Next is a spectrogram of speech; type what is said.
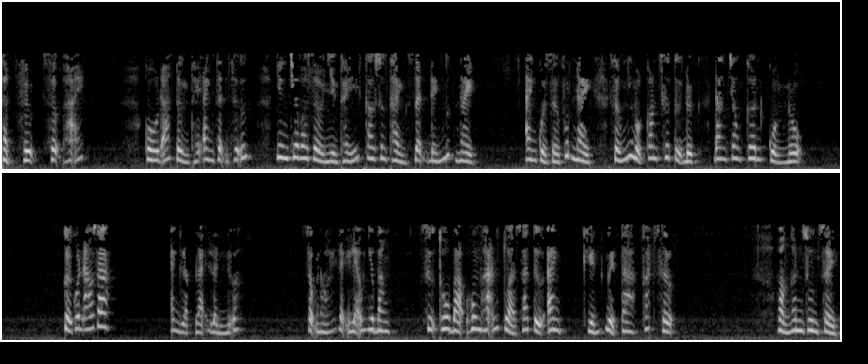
thật sự sợ hãi. Cô đã từng thấy anh giận dữ, nhưng chưa bao giờ nhìn thấy Cao Dương Thành giận đến mức này. Anh của giờ phút này giống như một con sư tử đực đang trong cơn cuồng nộ. Cởi quần áo ra! Anh lặp lại lần nữa. Giọng nói lạnh lẽo như băng, sự thô bạo hung hãn tỏa ra từ anh, khiến người ta phát sợ. Hoàng Ngân run rẩy,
